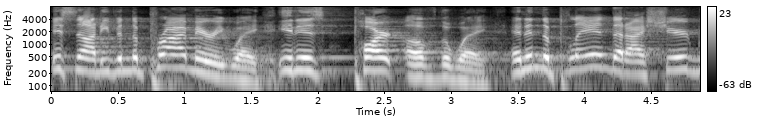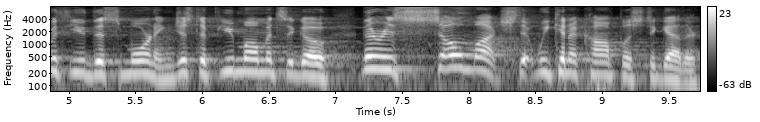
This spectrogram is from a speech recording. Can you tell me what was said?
it's not even the primary way. It is part of the way. And in the plan that I shared with you this morning, just a few moments ago, there is so much that we can accomplish together.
